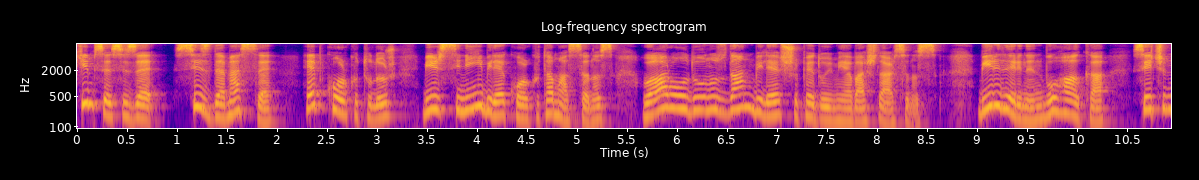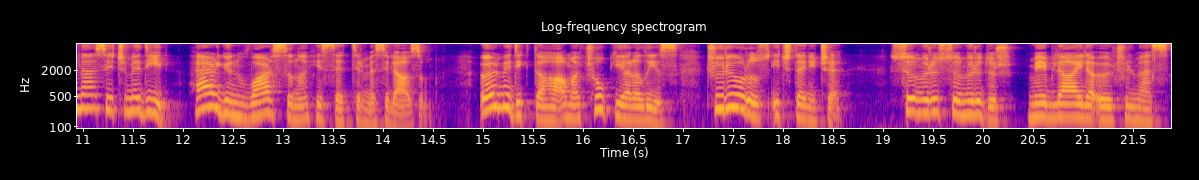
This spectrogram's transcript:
kimse size siz demezse, hep korkutulur, bir sineği bile korkutamazsanız, var olduğunuzdan bile şüphe duymaya başlarsınız. Birilerinin bu halka seçimden seçime değil, her gün varsını hissettirmesi lazım. Ölmedik daha ama çok yaralıyız. Çürüyoruz içten içe. Sömürü sömürüdür, meblağıyla ölçülmez.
